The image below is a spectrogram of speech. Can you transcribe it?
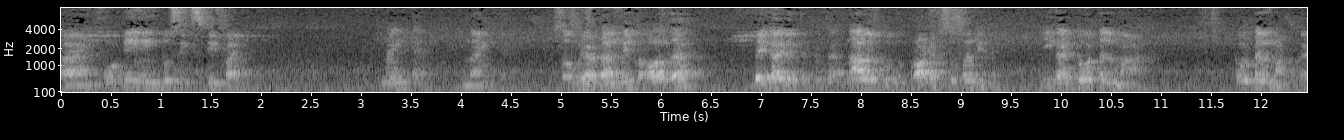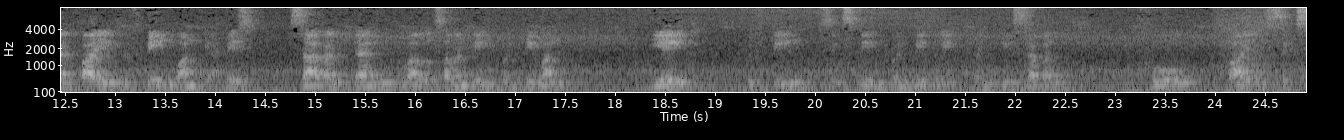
And 14 into 65, Nine ten. 910. So we are done with all the ಬೇಕಾಗಿರ್ತಕ್ಕಂಥ ನಾಲ್ಕು ಪ್ರಾಡಕ್ಟ್ಸ್ ಬಂದಿದೆ ಈಗ ಟೋಟಲ್ ಮಾಡಿ ಟೋಟಲ್ ಮಾಡಿದ್ರೆ ಫೈವ್ ಫಿಫ್ಟೀನ್ ಒನ್ ಕ್ಯಾರೀಸ್ seven ten twelve seventeen twenty one eight fifteen sixteen twenty three twenty seven four five six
